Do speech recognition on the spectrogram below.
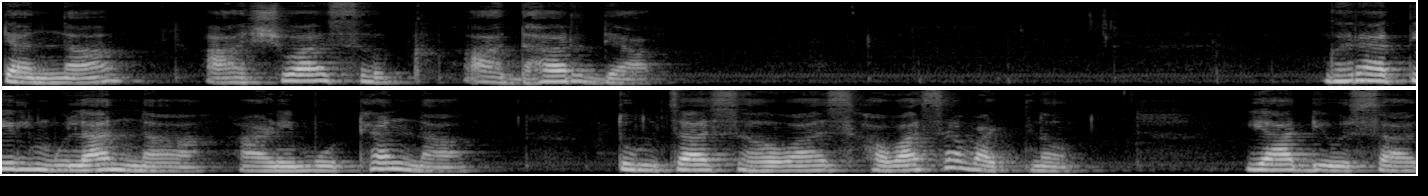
त्यांना आश्वासक आधार द्या. घरातील मुलांना आणि मोठ्यांना तुमचा सहवास हवासा वाटणं या दिवसात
